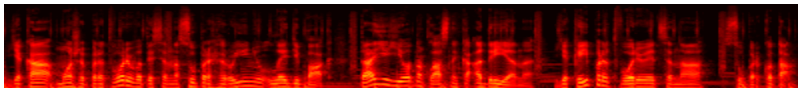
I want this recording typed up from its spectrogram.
яка може перетворюватися на супергероїню Леді Баг та її однокласника Адріана, який перетворюється на суперкота.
